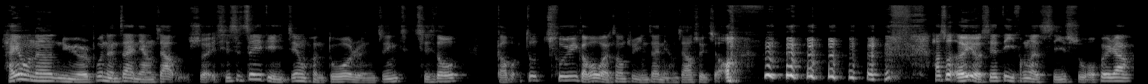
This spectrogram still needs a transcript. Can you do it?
还有呢，女儿不能在娘家午睡。其实这一点已经有很多人已经其实都搞不，就初一搞不好晚上就已经在娘家睡着。他说，而有些地方的习俗会让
